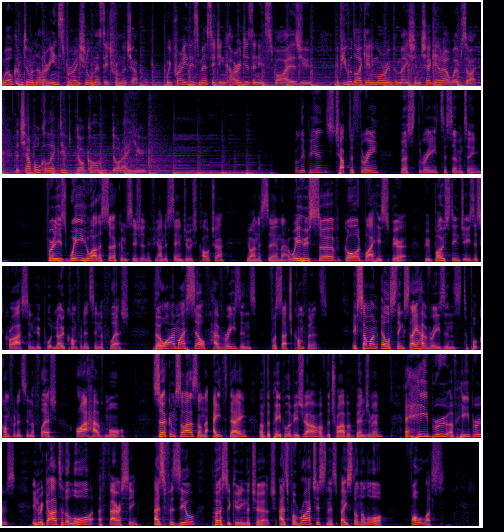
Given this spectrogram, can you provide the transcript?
Welcome to another inspirational message from the chapel. We pray this message encourages and inspires you. If you would like any more information, check out our website, thechapelcollective.com.au. Philippians chapter 3, verse 3 to 17. For it is we who are the circumcision. If you understand Jewish culture, you understand that. We who serve God by his Spirit, who boast in Jesus Christ, and who put no confidence in the flesh, though I myself have reasons for such confidence. If someone else thinks they have reasons to put confidence in the flesh, I have more circumcised on the eighth day of the people of Israel, of the tribe of Benjamin, a Hebrew of Hebrews, in regard to the law, a Pharisee, as for zeal, persecuting the church, as for righteousness based on the law, faultless.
